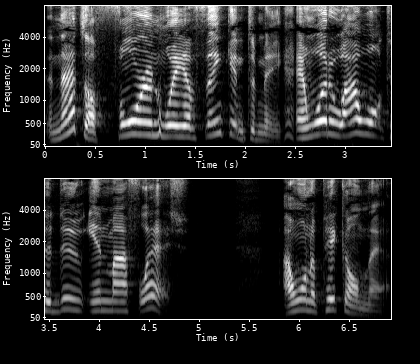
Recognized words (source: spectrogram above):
and that's a foreign way of thinking to me. And what do I want to do in my flesh? I want to pick on that.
